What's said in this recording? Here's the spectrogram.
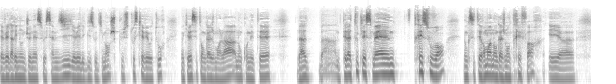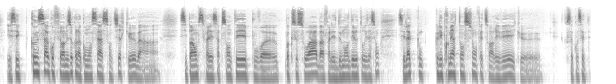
il y avait la réunion de jeunesse le samedi, il y avait l'église le dimanche, plus tout ce qu'il y avait autour. Donc, il y avait cet engagement-là. Donc, on était là, ben, on était là toutes les semaines, très souvent. Donc, c'était vraiment un engagement très fort. Et, euh, c'est comme ça qu'au fur et à mesure qu'on a commencé à sentir que, ben, si par exemple, il fallait s'absenter pour euh, quoi que ce soit, il fallait demander l'autorisation. C'est là qu'on- que les premières tensions en fait sont arrivées et que, ça être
